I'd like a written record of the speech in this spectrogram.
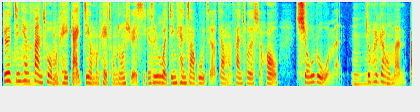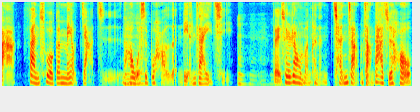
就是今天犯错我们可以改进，我们可以从中学习。可是如果今天照顾者在我们犯错的时候，羞辱我们，嗯，就会让我们把犯错跟没有价值，然后我是不好的人连在一起，嗯嗯嗯，对，所以让我们可能成长长大之后，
